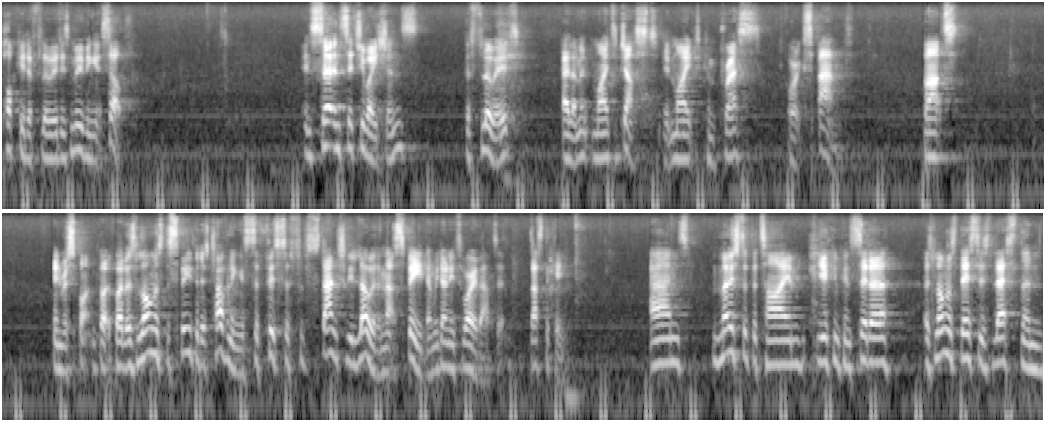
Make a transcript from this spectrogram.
pocket of fluid is moving itself. In certain situations, the fluid element might adjust. It might compress or expand. But, in response, but, but as long as the speed that it's traveling is substantially lower than that speed, then we don't need to worry about it. That's the key. And most of the time, you can consider, as long as this is less than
